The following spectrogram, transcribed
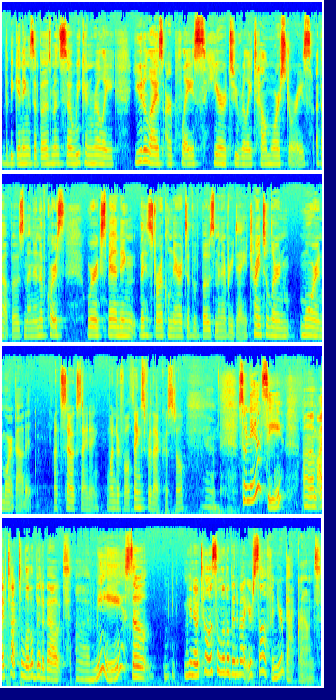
the beginnings of bozeman so we can really utilize our place here to really tell more stories about Bozeman. And of course, we're expanding the historical narrative of Bozeman every day, trying to learn more and more about it. That's so exciting. Wonderful. Thanks for that, Crystal. Yeah. So, Nancy, um, I've talked a little bit about uh, me. So, you know, tell us a little bit about yourself and your background.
